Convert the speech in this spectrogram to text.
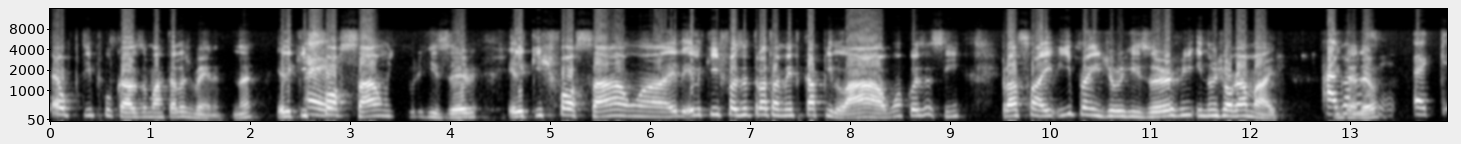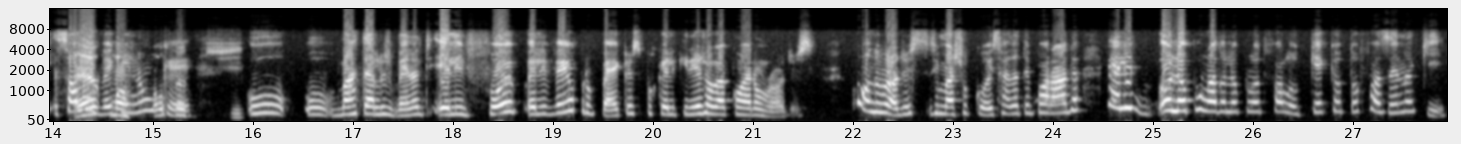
É o típico caso do Martellus Bennett, né? Ele quis É. forçar um injury reserve, ele quis forçar uma. Ele, ele quis fazer um tratamento capilar, alguma coisa assim, pra sair, ir pra injury reserve e não jogar mais. Agora Entendeu? sim, é que, só É uma quem não quer. de- O, o Martellus Bennett, ele foi, ele veio pro Packers porque ele queria jogar com Aaron Rodgers. Quando o Rodgers se machucou e saiu da temporada, ele olhou para um lado, olhou para o outro e falou: "O que que eu tô fazendo aqui?".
